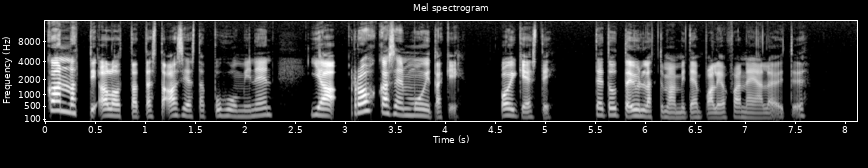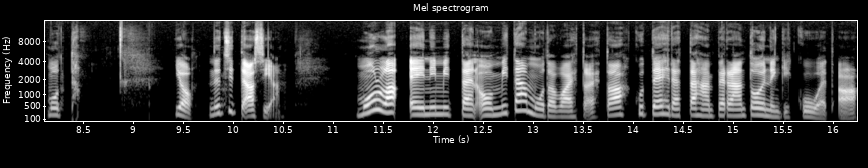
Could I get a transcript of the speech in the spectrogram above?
kannatti aloittaa tästä asiasta puhuminen ja rohkaisen muitakin oikeasti te tutte yllättymään, miten paljon faneja löytyy. Mutta, joo, nyt sitten asiaan. Mulla ei nimittäin ole mitään muuta vaihtoehtoa kuin tehdä tähän perään toinenkin Q&A.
